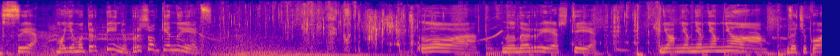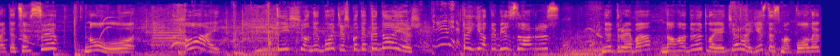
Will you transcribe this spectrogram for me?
Все, моєму терпінню прийшов кінець. О, ну нарешті. Ням-ням-ням-ням-ням. Зачекайте це все? Ну от. Ай! Ти що, не бачиш, куди кидаєш? Та я тобі зараз. Не треба. Нагадую, твоя черга їсти смаколик.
